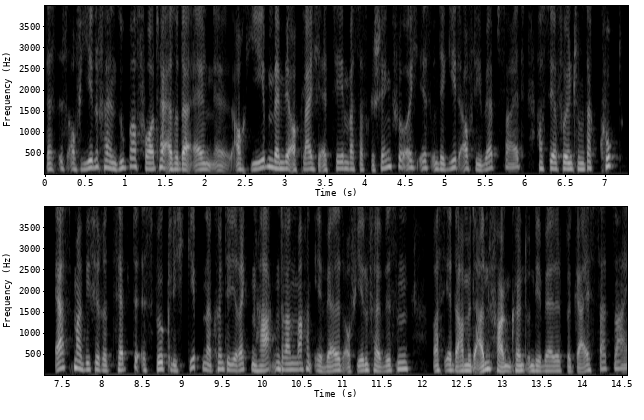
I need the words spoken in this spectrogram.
das ist auf jeden Fall ein super Vorteil. Also da äh, auch jedem, wenn wir auch gleich erzählen, was das Geschenk für euch ist und ihr geht auf die Website, hast du ja vorhin schon gesagt, guckt erstmal, wie viele Rezepte es wirklich gibt. Und da könnt ihr direkt einen Haken dran machen. Ihr werdet auf jeden Fall wissen, was ihr damit anfangen könnt und ihr werdet begeistert sein.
